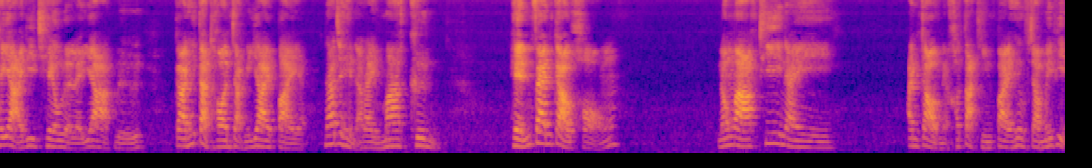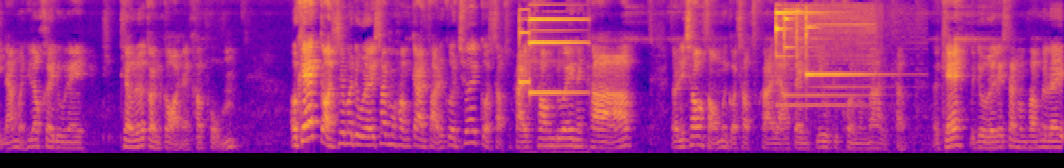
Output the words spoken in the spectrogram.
ขยายดีเทลหลายๆอย่างหรือการที่ตัดทอนจากนิยายไปน่าจะเห็นอะไรมากขึ้น เห็นแฟนเก่าของน้องมาร์คที่ในอันเก่าเนี่ยเขาตัดทิ้งไปถ้าผมจำไม่ผิดนะ เหมือนที่เราเคยดูในเทรลเลอร์ก่อนๆนะครับผม โอเค ก่อนที่จะมาดูเลยช่องพร้อมกันฝากทุกคนช่วยกด subscribe ช่องด้วยนะครับ ตอนนี้ช่อง 20,000กด subscribe แล้ว thank you ทุกคนมากๆเลยครับ โอเค ไปดูเลยเลชั่นพร้อมๆกันเลย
